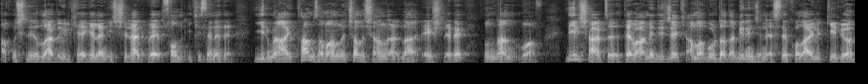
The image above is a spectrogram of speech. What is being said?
60'lı yıllarda ülkeye gelen işçiler ve son 2 senede 20 ay tam zamanlı çalışanlarla eşleri bundan muaf. Dil şartı devam edecek ama burada da birinci nesle kolaylık geliyor.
